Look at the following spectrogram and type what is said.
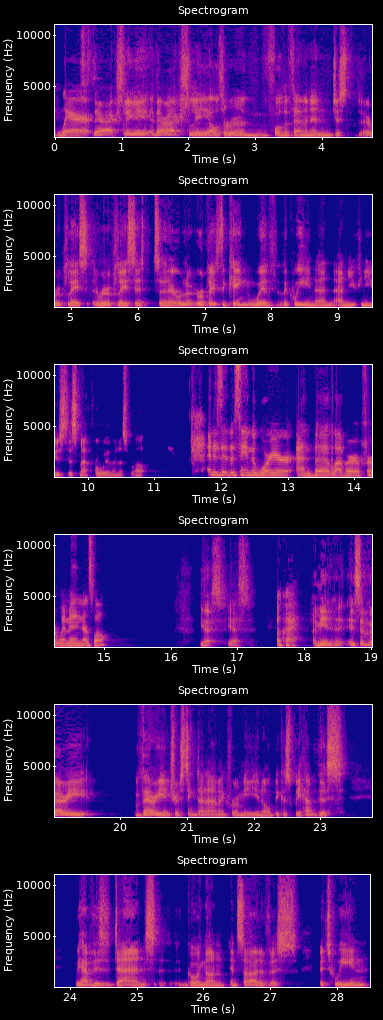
where they're actually they're actually also for the feminine just replace replace it uh, replace the king with the queen. And and you can use this map for women as well and is it the same, the warrior and the lover for women as well? Yes, yes. Okay. I mean, it's a very, very interesting dynamic for me, you know, because we have this, we have this dance going on inside of us between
